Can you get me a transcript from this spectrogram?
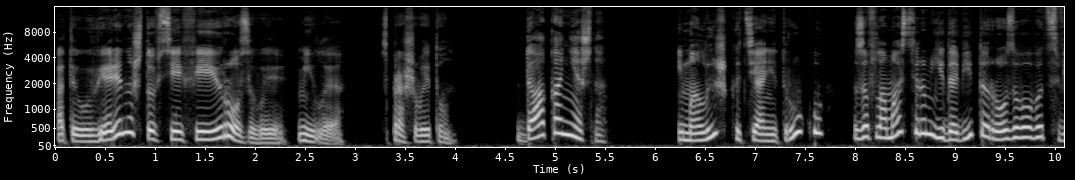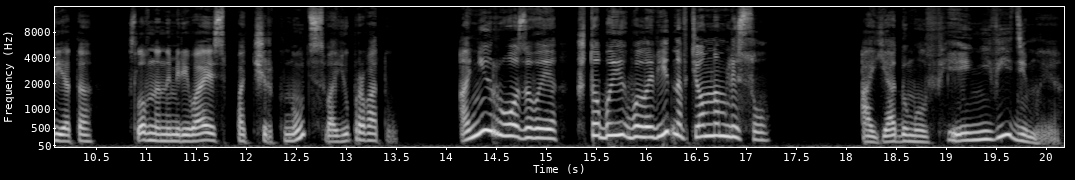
«А ты уверена, что все феи розовые, милая?» — спрашивает он. «Да, конечно», и малышка тянет руку за фломастером ядовито-розового цвета, словно намереваясь подчеркнуть свою правоту. «Они розовые, чтобы их было видно в темном лесу». «А я думал, феи невидимые».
